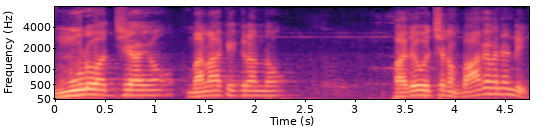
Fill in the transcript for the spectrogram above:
మూడో అధ్యాయం మలాకి గ్రంథం పదే వచ్చిన బాగా వినండి.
